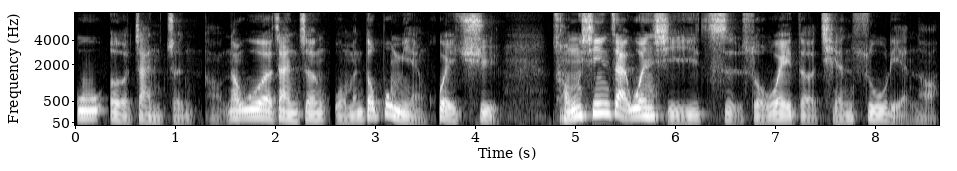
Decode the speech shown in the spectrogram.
乌俄战争好。那乌俄战争，我们都不免会去重新再温习一次所谓的前苏联哦。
